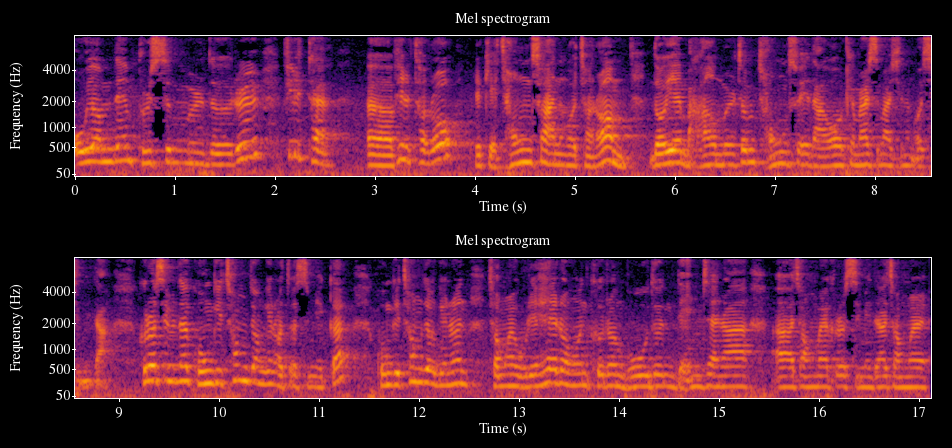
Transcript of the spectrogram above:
오염된 불순물들을 필터 어, 필터로 이렇게 정수하는 것처럼 너의 마음을 좀 정수해 나오 이렇게 말씀하시는 것입니다. 그렇습니다. 공기청정기는 어떻습니까? 공기청정기는 정말 우리 해로운 그런 모든 냄새나 아, 정말 그렇습니다. 정말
